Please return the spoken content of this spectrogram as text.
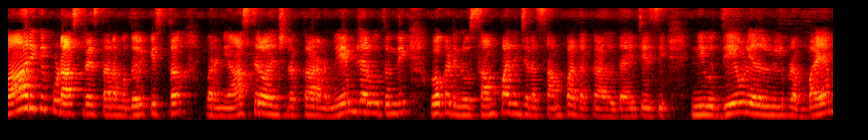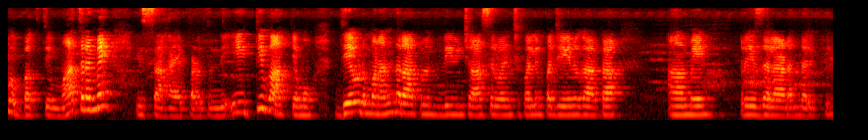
వారికి కూడా ఆశ్రయస్థానము దొరికిస్తావు వారిని ఆశీర్వదించడం కారణం ఏం జరుగుతుంది? ఒకటి నువ్వు సంపాదించిన సంపద కాదు. దయచేసి నీవు దేవుడి ఎదురు నిలిపిన భయము భక్తి మాత్రమే ఇది సహాయపడుతుంది. ఈ ఇట్టి వాక్యము దేవుడు మనందరి ఆత్మలను దీవించి ఆశీర్వదించి ఫలింపజేయునుగాక. ఆమె ప్రేజలాడందరికీ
